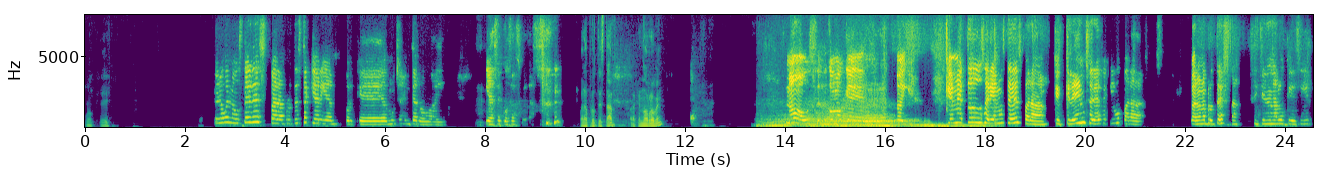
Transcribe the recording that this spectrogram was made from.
ok. Pero bueno, ustedes para protesta, ¿qué harían? Porque mucha gente roba y, y hace cosas feas. Para protestar, para que no roben. No, como que, oye, ¿qué método usarían ustedes para que creen sería efectivo para, para una protesta? Si tienen algo que decir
